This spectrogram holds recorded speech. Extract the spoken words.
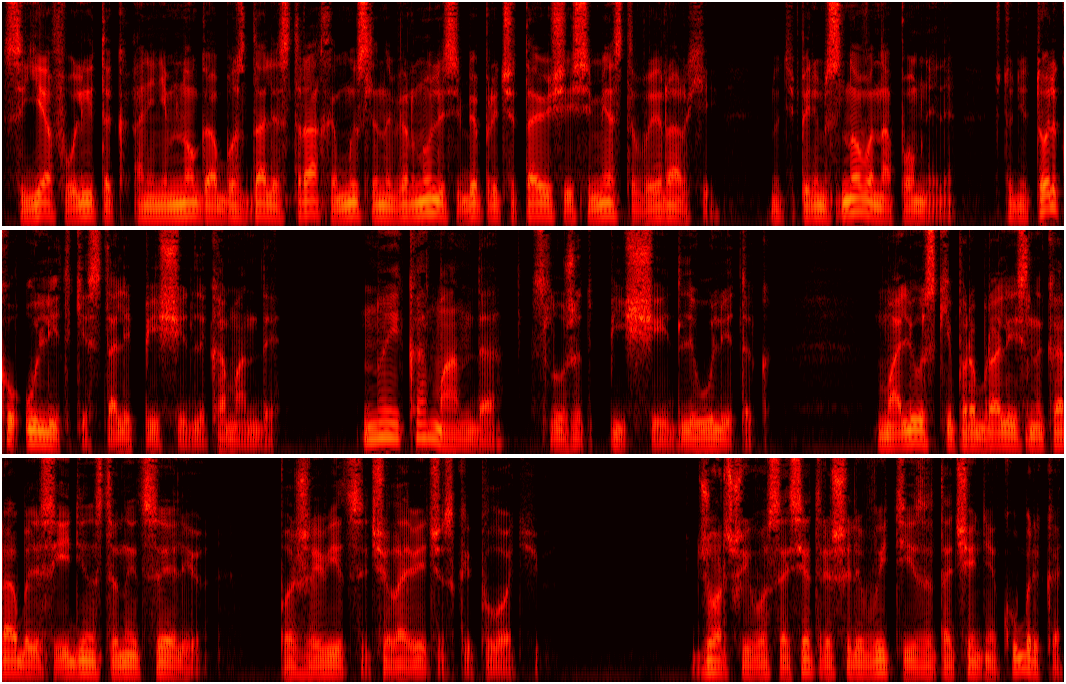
Съев улиток, они немного обуздали страх и мысленно вернули себе причитающееся место в иерархии. Но теперь им снова напомнили, что не только улитки стали пищей для команды, но и команда служит пищей для улиток. Моллюски пробрались на корабль с единственной целью — поживиться человеческой плотью. Джордж и его сосед решили выйти из заточения кубрика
